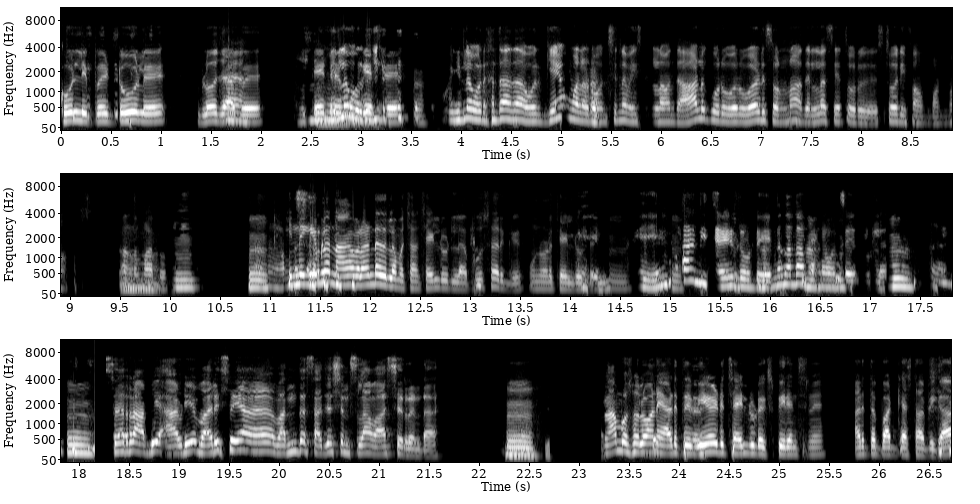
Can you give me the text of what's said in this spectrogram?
கூலிப்பு டூலு ப்ளோ ஜாப் இல்ல ஒரு இல்ல ஒரு அதான் ஒரு கேம் விளையாடுவோம் சின்ன வயசுல வந்து ஆளுக்கு ஒரு ஒரு வேர்டு சொல்லணும் அதெல்லாம் சேர்த்து ஒரு ஸ்டோரி ஃபார்ம் பண்ணோம் அந்த மாதிரி இருக்கும். இந்த கேம்ல நாங்க விளையாண்டது இல்ல மச்சான். சைல்ட்ஹுட்ல புதுசா இருக்கு உன்னோட சைல்ட்ஹுட் என்னடா நீ சைல்ட்ஹுட் என்னதான்டா பண்ண உன் சைல்ட்ஹுட்ல சார் அப்படியே அப்படியே வரிசையா வந்த சஜஷன்ஸ் எல்லாம் வாசிடுறேன்டா நாம சொல்லுவானே அடுத்து வியர்டு சைல்ட்ஹுட் எக்ஸ்பீரியன்ஸ்னு அடுத்த பாட்காஸ்ட் டாபிக்கா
